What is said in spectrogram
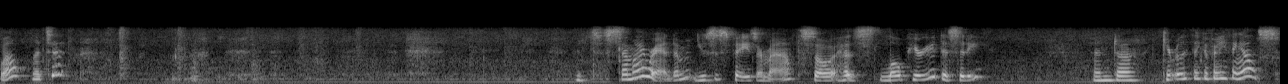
well, that's it. It's semi-random, it uses phasor math, so it has low periodicity, and uh, can't really think of anything else.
